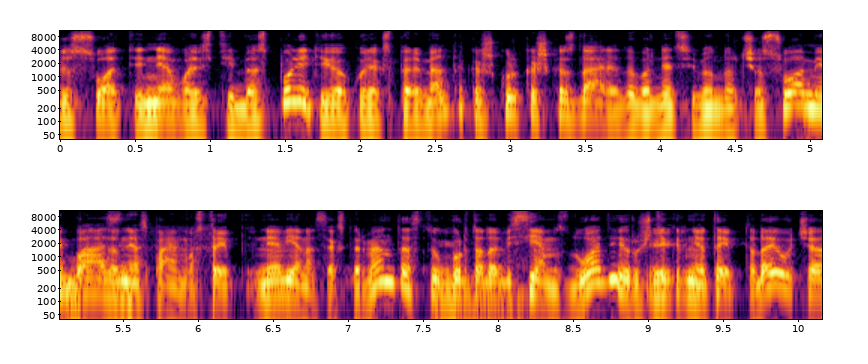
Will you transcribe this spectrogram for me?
visuotinė valstybės politika kur eksperimentą kažkur kažkas darė. Dabar neatsimenu ar čia suomiai bandė. Bazinės pajamos, taip, ne vienas eksperimentas, tu, kur tada visiems duodi ir užtikrini, taip, tada jau čia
